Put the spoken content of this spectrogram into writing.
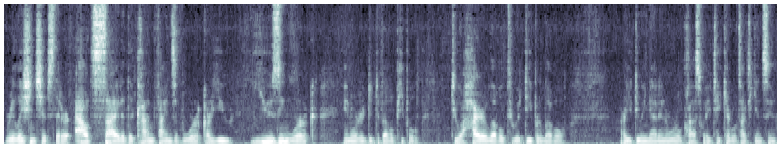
relationships that are outside of the confines of work. Are you using work in order to develop people to a higher level, to a deeper level? Are you doing that in a world class way? Take care. We'll talk to you again soon.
